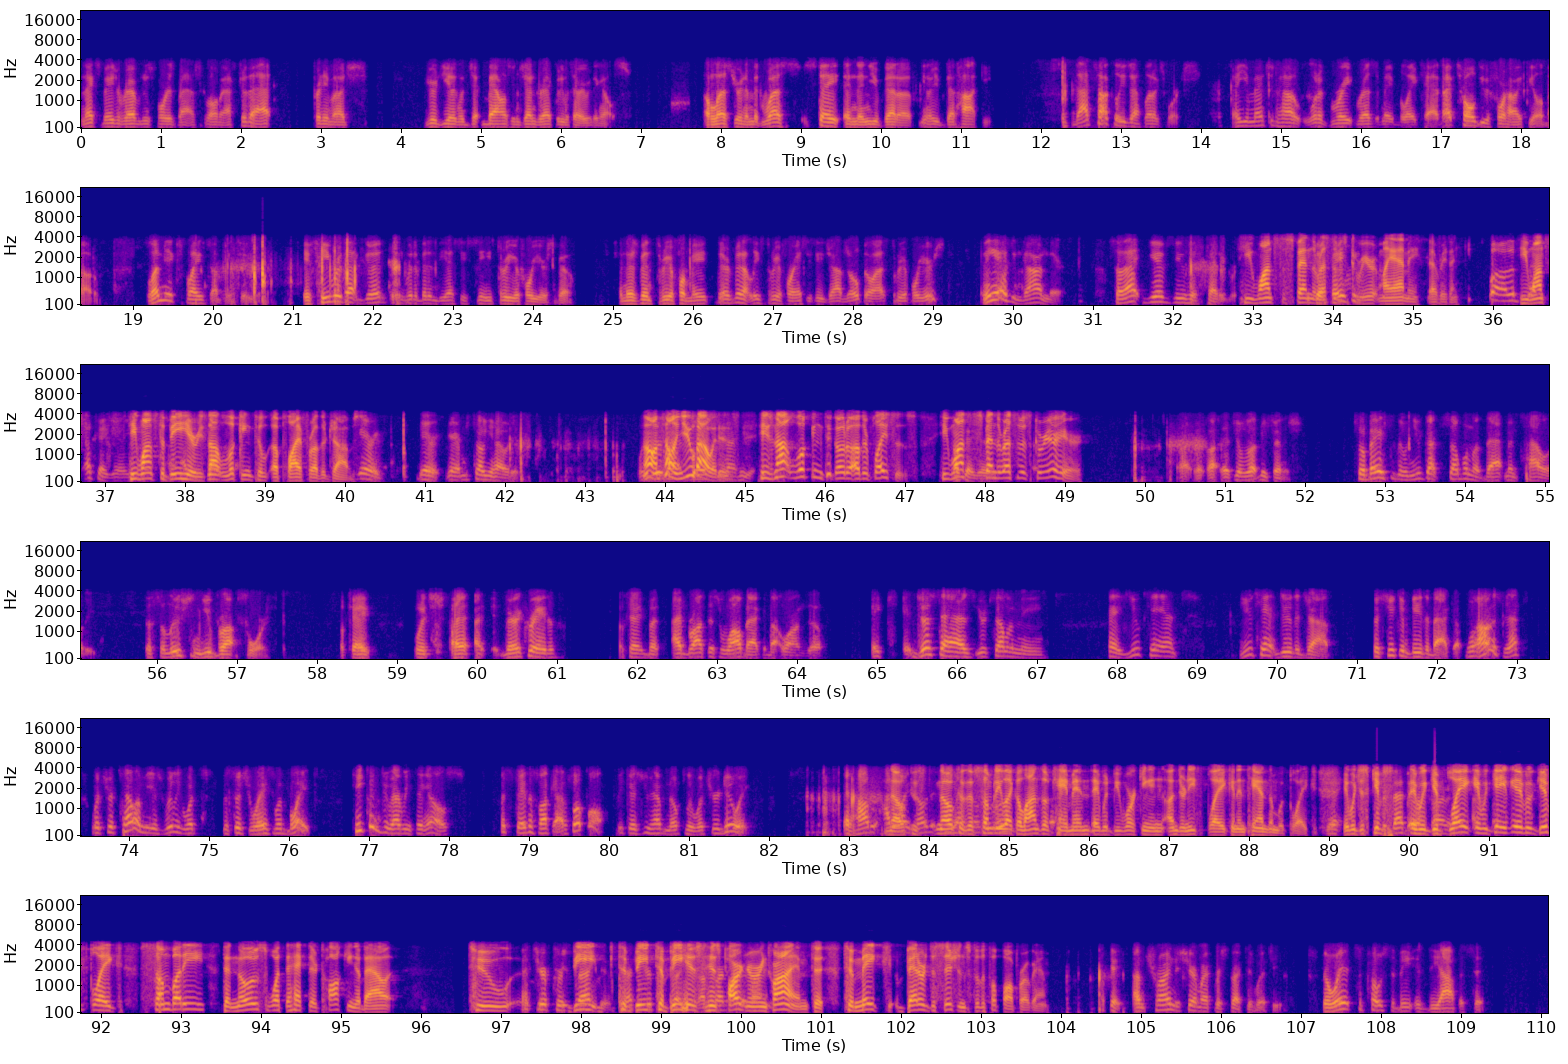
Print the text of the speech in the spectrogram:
The next major revenue sport is basketball, and after that, pretty much you're dealing with and gender equity with everything else. Unless you're in a Midwest state, and then you've got a you know you've got hockey. That's how collegiate athletics works. And you mentioned how what a great resume Blake had. And I've told you before how I feel about him. Let me explain something to you. If he were that good, he would have been in the SEC three or four years ago. And there's been three or four made. There have been at least three or four SEC jobs open the last three or four years, and he hasn't gone there. So that gives you his pedigree. He wants to spend the Because rest of his career at Miami. Everything. Well, He wants- Okay, Gary. He wants to be here. He's not looking to apply for other jobs. Gary, Gary, Gary. I'm telling you how it is. When No, I'm telling you how it is. not. He's not looking to go to other places. He wants Okay, to spend the rest of his career here. All right, if you'll let me finish. So basically, when you've got someone of that mentality, the solution you brought forth, okay, which I, I very creative, okay, but I brought this a while back about Lonzo. It, it, just as you're telling me, hey, you can't, you can't do the job, but you can be the backup. Well, honestly, that's what you're telling me is really what's the situation with Blake. He can do everything else, but stay the fuck out of football because you have no clue what you're doing. And how do, how No, do because no, because if somebody like Alonzo came in, they would be working underneath Blake and in tandem with Blake. Yeah. It would just give it would give Blake it would give it would give Blake somebody that knows what the heck they're talking about to be to That's be to be his. I'm his partner in crime to to make better decisions for the football program. Okay, I'm trying to share my perspective with you. The way it's supposed to be is the opposite.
